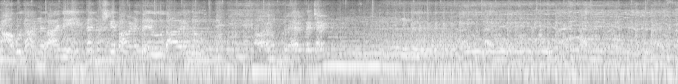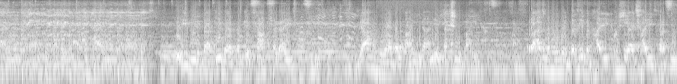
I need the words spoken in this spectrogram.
का हो दान आज एक धनुष के बाण पे उतार दो। प्रचंड की वैभव के साथ सगाई झांसी। ब्याह हुआ बल आई रानी लक्ष्मी बाई। राजमहल में बजी बधाई, खुशियाँ छाई झांसी।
